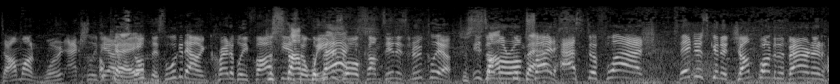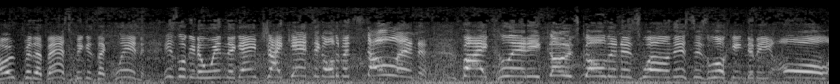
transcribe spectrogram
Damwon won't actually be able to stop this. Look at how incredibly fast Just he is. The the Weave as backs. well comes in as Nuclear. Just He's on the the wrong side, has to flash. They're just going to jump onto the Baron and hope for the best because the Quinn is looking to win the game. Gigantic ultimate stolen by Clid. He goes golden as well, and this is looking to be all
